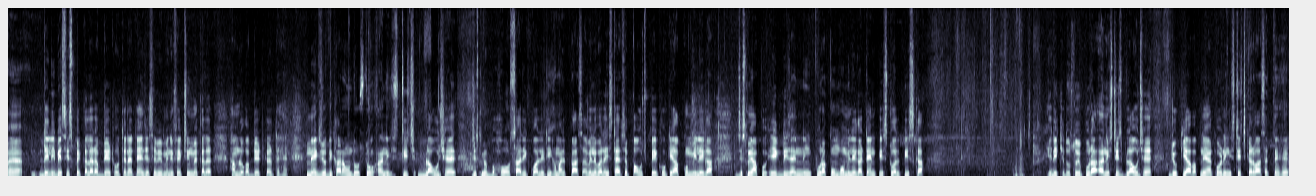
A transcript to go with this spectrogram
डेली बेसिस पे कलर अपडेट होते रहते हैं, जैसे भी मैन्युफैक्चरिंग में कलर हम लोग अपडेट करते हैं। नेक्स्ट जो दिखा रहा हूँ, दोस्तों, अनस्टिच ब्लाउज है। है, जिसमें बहुत सारी क्वालिटी हमारे पास अवेलेबल है। इस टाइप से पाउच पैक होके आपको मिलेगा, जिसमें आपको एक डिज़ाइन नहीं, पूरा कोम्बो मिलेगा टेन पीस ट्वेल्व पीस का। ये देखिए दोस्तों, ये पूरा अनस्टिच ब्लाउज है, जो कि आप अपने अकॉर्डिंग स्टिच करवा सकते हैं।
